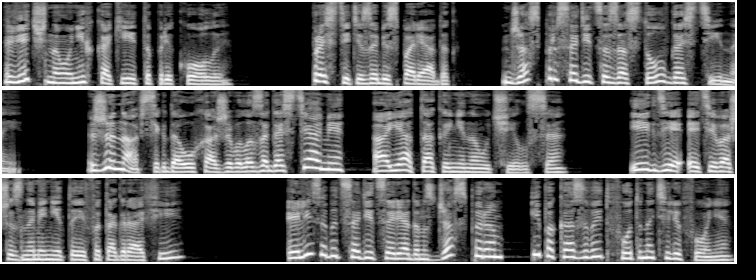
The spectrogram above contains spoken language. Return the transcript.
Вечно у них какие-то приколы. Простите за беспорядок. Джаспер садится за стол в гостиной. Жена всегда ухаживала за гостями, а я так и не научился. И где эти ваши знаменитые фотографии?» Элизабет садится рядом с Джаспером и показывает фото на телефоне.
